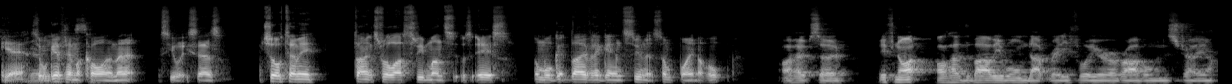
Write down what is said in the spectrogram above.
Yeah. so we'll give him a call in a minute, see what he says. So Timmy, thanks for the last three months. It was ace, and we'll get diving again soon at some point. I hope. I hope so. If not, I'll have the barbie warmed up ready for your arrival in Australia.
